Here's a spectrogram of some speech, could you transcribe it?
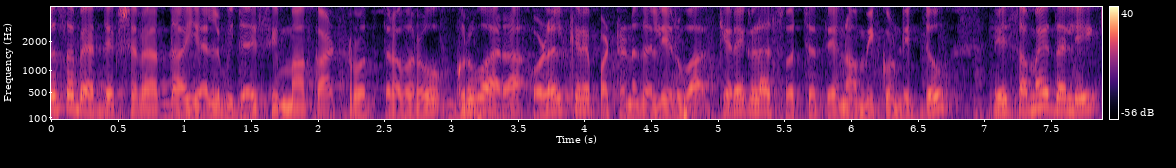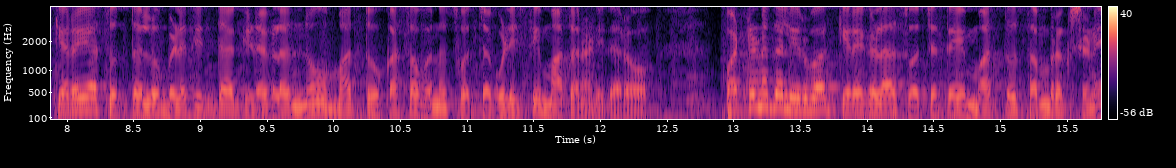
ಪುರಸಭೆ ಅಧ್ಯಕ್ಷರಾದ ಎಲ್. ವಿಜಯ್ ಸಿಂಹ ಕಾಟ್ರೋತ್ ರವರು ಗುರುವಾರ ಹೊಳಲ್ಕೆರೆ ಪಟ್ಟಣದಲ್ಲಿರುವ ಕೆರೆಗಳ ಸ್ವಚ್ಛತೆಯನ್ನು ಹಮ್ಮಿಕೊಂಡಿದ್ದು, ಈ ಸಮಯದಲ್ಲಿ ಕೆರೆಯ ಸುತ್ತಲೂ ಬೆಳೆದಿದ್ದ ಗಿಡಗಳನ್ನು ಮತ್ತು ಕಸವನ್ನು ಸ್ವಚ್ಛಗೊಳಿಸಿ ಮಾತನಾಡಿದರು. ಪಟ್ಟಣದಲ್ಲಿರುವ ಕೆರೆಗಳ ಸ್ವಚ್ಛತೆ ಮತ್ತು ಸಂರಕ್ಷಣೆ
